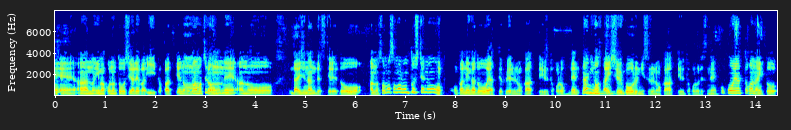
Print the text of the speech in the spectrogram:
え ー、あの、今この投資やればいいとかっていうのも、まあもちろんね、あの、大事なんですけれど、あの、そもそも論としてのお金がどうやって増えるのかっていうところ、で、何を最終ゴールにするのかっていうところですね。ここをやっとかないと、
